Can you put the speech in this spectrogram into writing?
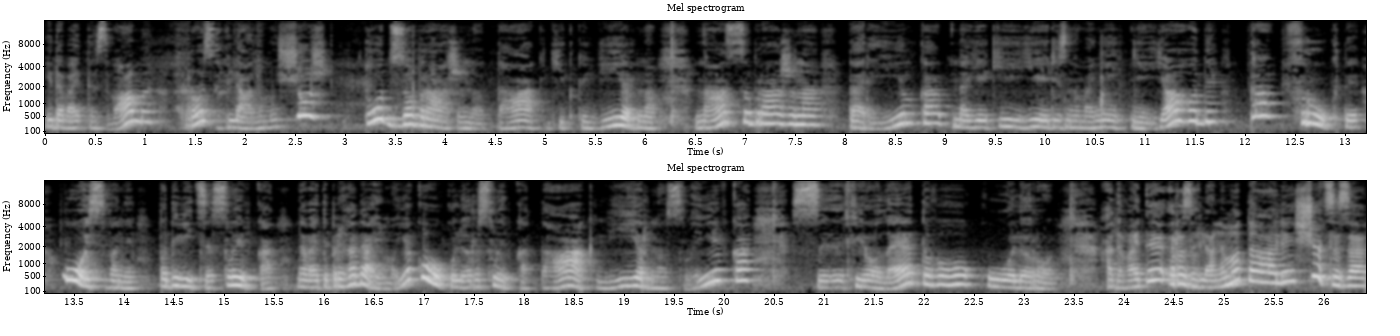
і давайте з вами розглянемо, що ж Тут зображено, так, дітки, вірно, У нас зображена тарілка, на якій є різноманітні ягоди та фрукти. Ось вони. Подивіться, сливка. Давайте пригадаємо, якого кольору сливка? Так, вірно, сливка з фіолетового кольору. А давайте розглянемо далі. Що це за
